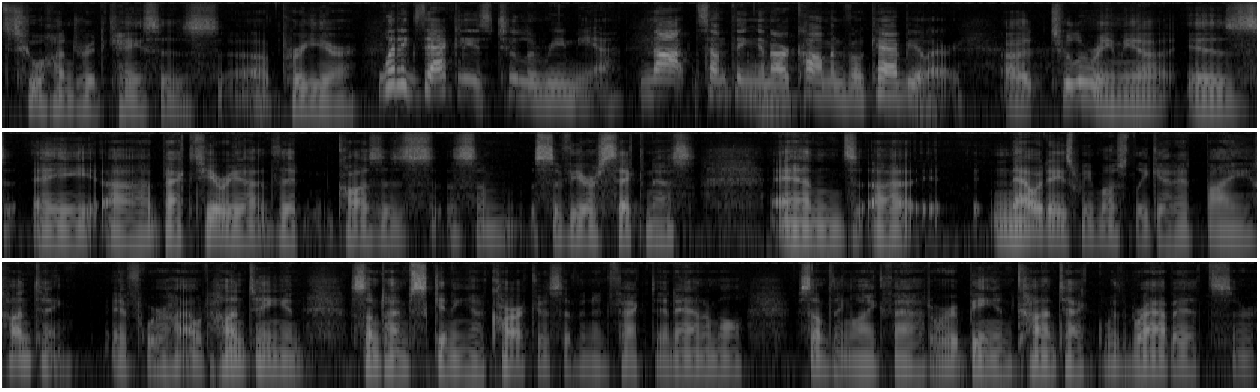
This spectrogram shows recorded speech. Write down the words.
200 cases uh, per year. What exactly is tularemia? Not something in our common vocabulary. Uh, tularemia is a uh, bacteria that causes some severe sickness, and uh, nowadays we mostly get it by hunting if we're out hunting and sometimes skinning a carcass of an infected animal, something like that, or being in contact with rabbits or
